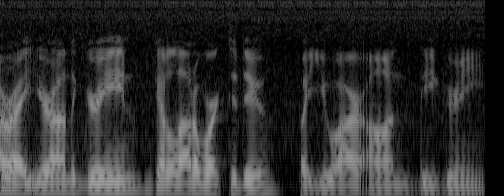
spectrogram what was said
All right, you're on the green. You got a lot of work to do, but you are on the green.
